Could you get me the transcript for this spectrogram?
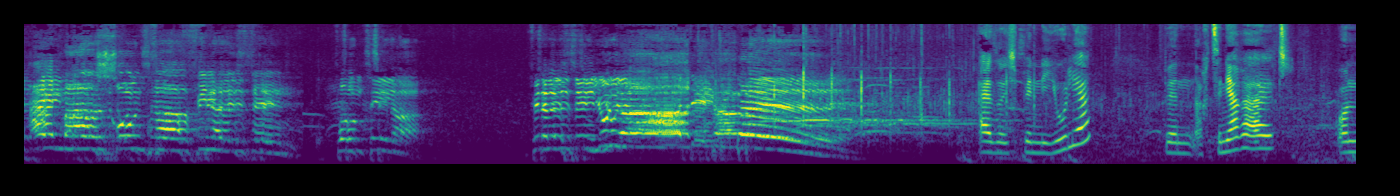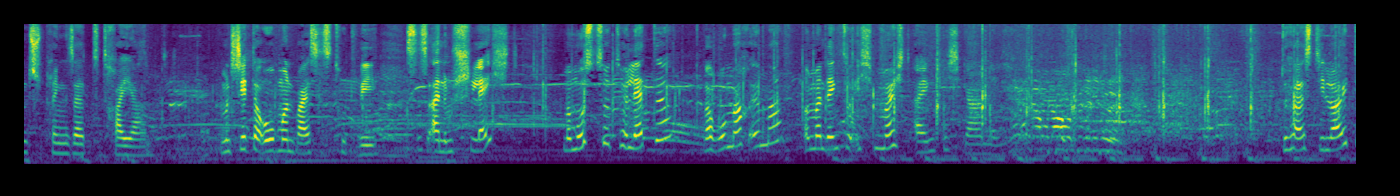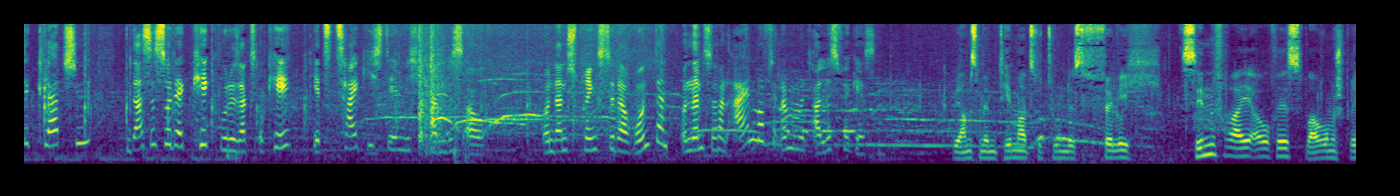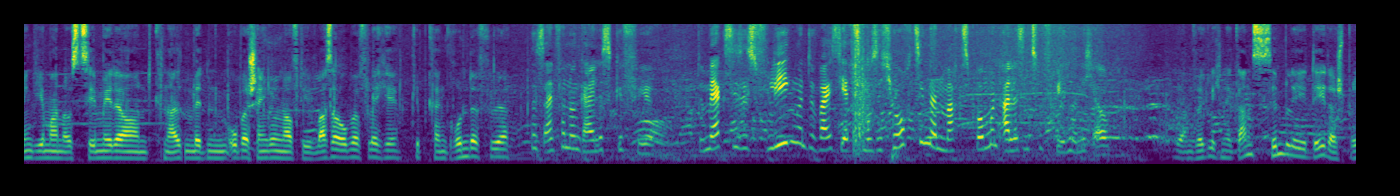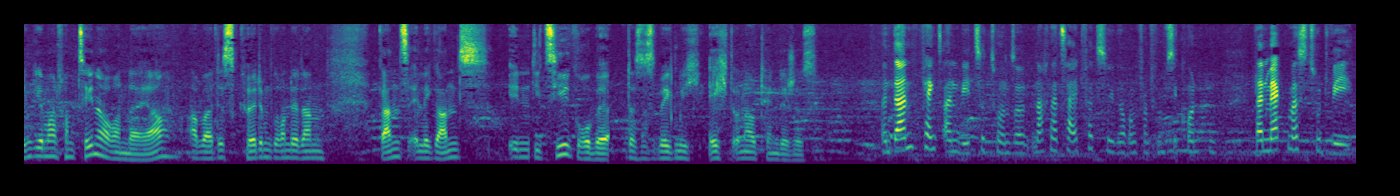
seid Einmarsch unserer Finalistin vom Zehner. Finalistin Julia Dekabel. Also ich bin die Julia, bin 18 Jahre alt und springe seit drei Jahren. Man steht da oben und weiß, es tut weh. Es ist einem schlecht. Man muss zur Toilette, warum auch immer. Und man denkt so, ich möchte eigentlich gar nicht. Du hörst die Leute klatschen. Und das ist so der Kick, wo du sagst, okay, jetzt zeige ich es denen, ich kann das auch. Und dann springst du da runter und dann ist von einem auf den anderen Moment alles vergessen. Wir haben es mit dem Thema zu tun, das völlig sinnfrei auch ist. Warum springt jemand aus 10 Meter und knallt mit dem Oberschenkeln auf die Wasseroberfläche? Gibt keinen Grund dafür. Das ist einfach nur ein geiles Gefühl. Du merkst dieses Fliegen und du weißt, jetzt muss ich hochziehen, dann macht's bumm und alle sind zufrieden und ich auch. Wir haben wirklich eine ganz simple Idee. Da springt jemand vom Zehner runter, ja. Aber das gehört im Grunde dann ganz elegant in die Zielgruppe, dass es wirklich echt und authentisch ist. Und dann fängt es an weh zu tun, so nach einer Zeitverzögerung von fünf Sekunden. Dann merkt man, es tut weh.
